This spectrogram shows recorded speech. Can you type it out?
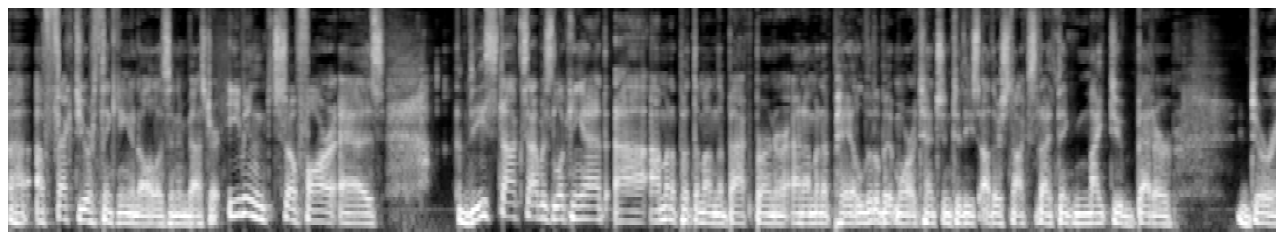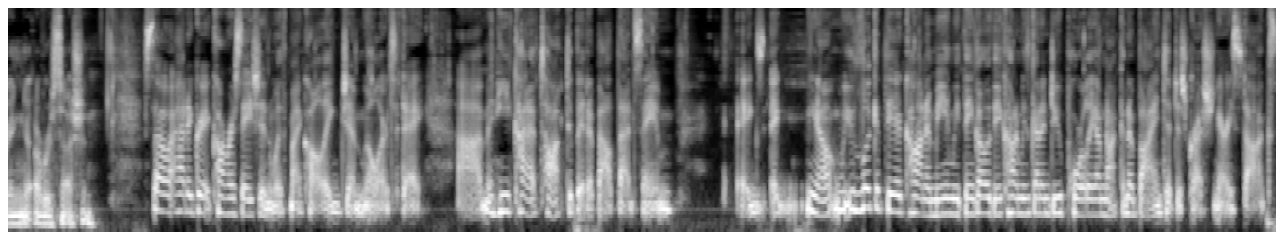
uh, affect your thinking at all as an investor? Even so far as these stocks I was looking at, uh, I'm going to put them on the back burner and I'm going to pay a little bit more attention to these other stocks that I think might do better during a recession? So I had a great conversation with my colleague Jim Mueller today, um, and he kind of talked a bit about that same you know, we look at the economy and we think, oh, the economy is going to do poorly. I'm not going to buy into discretionary stocks.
